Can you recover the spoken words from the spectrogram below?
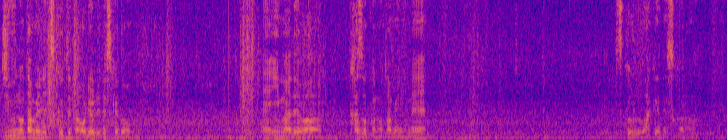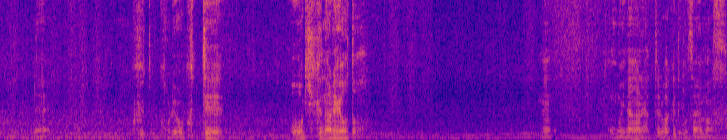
自分のために作ってたお料理ですけど、ね、今では家族のためにね作るわけですからねこれを食って大きくなれようとね思いながらやってるわけでございます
